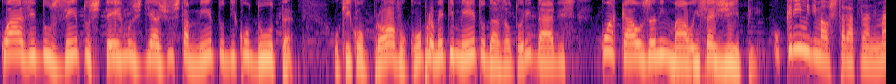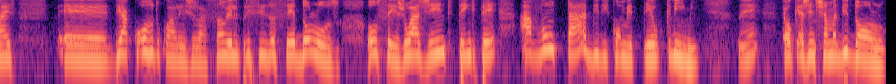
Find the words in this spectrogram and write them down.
quase 200 termos de ajustamento de conduta, o que comprova o comprometimento das autoridades com a causa animal em Sergipe. O crime de maus tratos animais é, de acordo com a legislação, ele precisa ser doloso. Ou seja, o agente tem que ter a vontade de cometer o crime. Né? É o que a gente chama de dolo.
